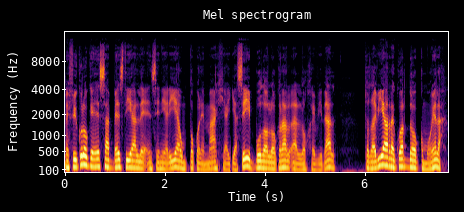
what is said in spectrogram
Me figuro que esa bestia le enseñaría un poco de magia y así pudo lograr la longevidad. Todavía recuerdo cómo era.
